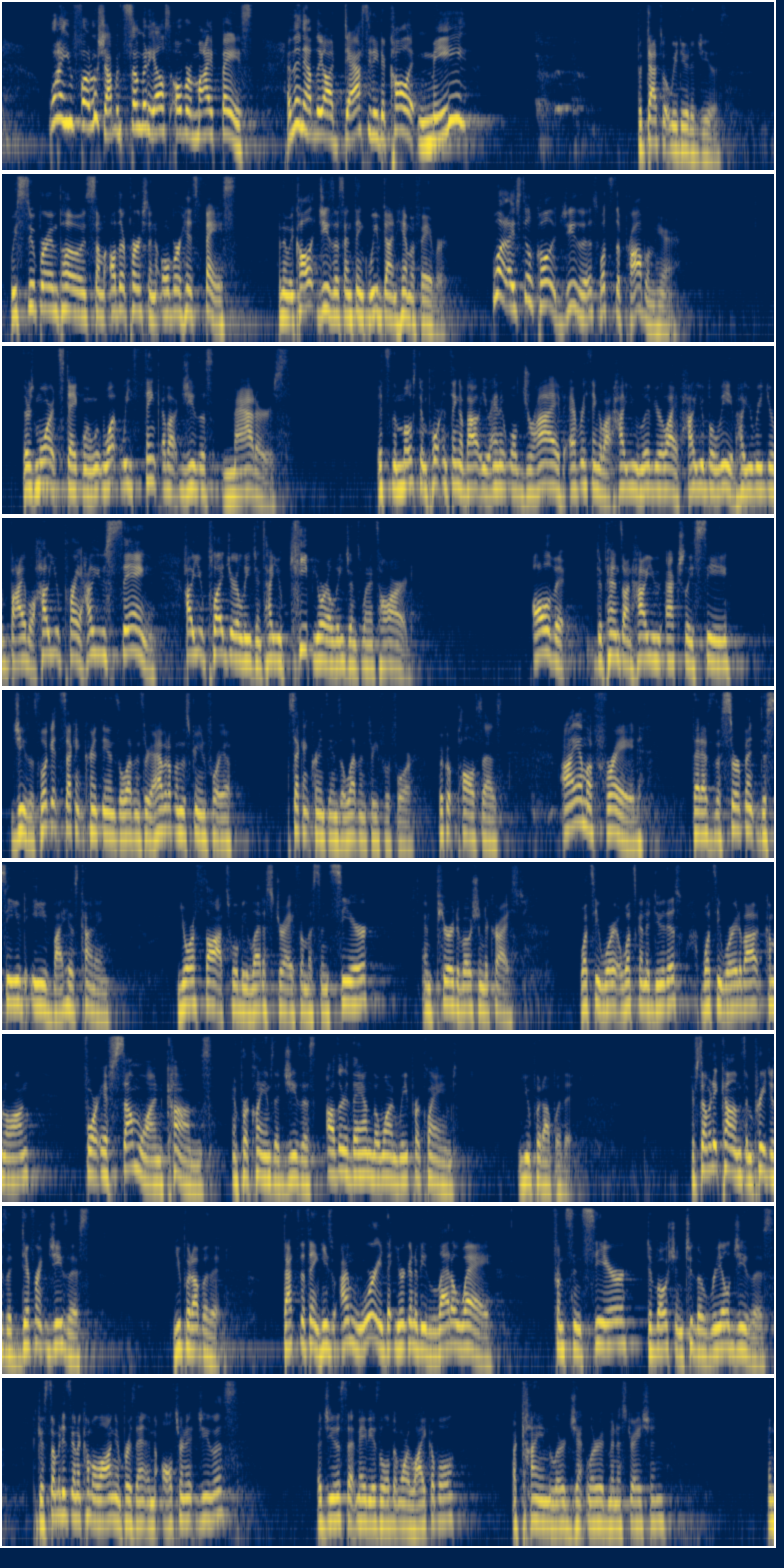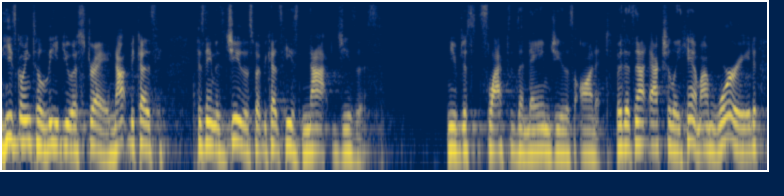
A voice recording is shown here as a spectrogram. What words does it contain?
why are you photoshopping somebody else over my face? And then have the audacity to call it me? But that's what we do to Jesus. We superimpose some other person over his face, and then we call it Jesus and think we've done him a favor. What? I still call it Jesus. What's the problem here? There's more at stake when what we think about Jesus matters. It's the most important thing about you, and it will drive everything about how you live your life, how you believe, how you read your Bible, how you pray, how you sing, how you pledge your allegiance, how you keep your allegiance when it's hard. All of it depends on how you actually see Jesus. Look at 2 Corinthians 11:3. I have it up on the screen for you. 2 Corinthians 11:3 for 4. Look what Paul says. I am afraid that as the serpent deceived Eve by his cunning, your thoughts will be led astray from a sincere and pure devotion to Christ. What's he worried? What's going to do this? What's he worried about coming along? For if someone comes and proclaims a Jesus other than the one we proclaimed, you put up with it. If somebody comes and preaches a different Jesus, you put up with it. That's the thing. He's, I'm worried that you're going to be led away from sincere devotion to the real Jesus because somebody's going to come along and present an alternate Jesus, a Jesus that maybe is a little bit more likable, a kinder, gentler administration. And he's going to lead you astray, not because his name is Jesus, but because he's not Jesus and you've just slapped the name Jesus on it. But it's not actually him. I'm worried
